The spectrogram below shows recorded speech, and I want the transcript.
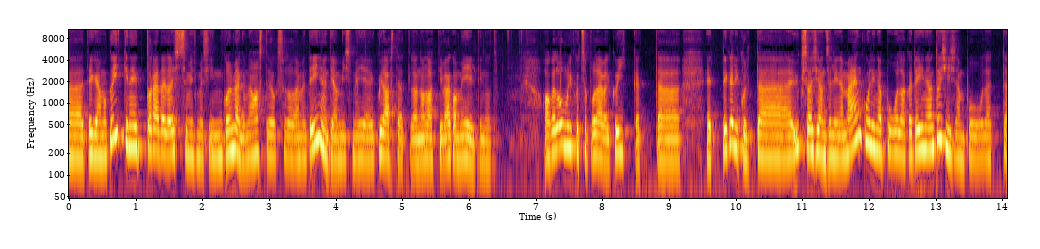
äh, tegema kõiki neid toredaid asju, mis me siin kolmekümne aasta jooksul oleme teinud ja mis meie külastajatele on alati väga meeldinud. Aga loomulikult see pole veel kõik, et, äh, et tegelikult üks asi on selline mänguline pool, aga teine on tõsisem pool, et,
